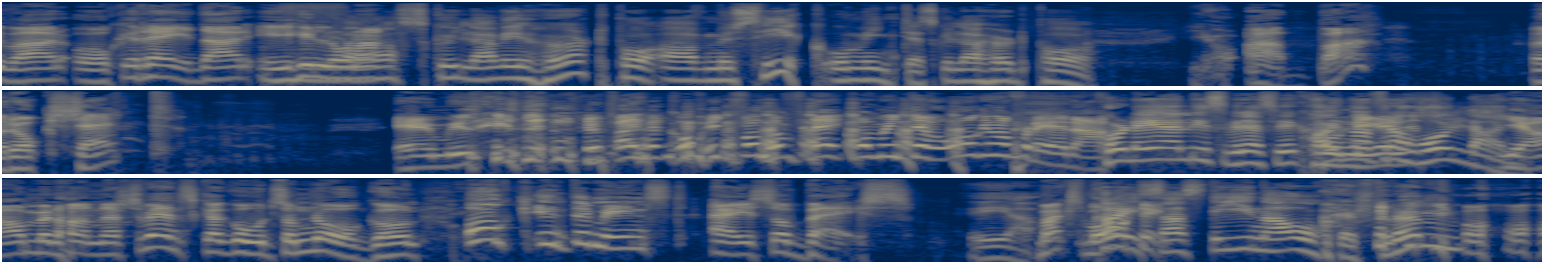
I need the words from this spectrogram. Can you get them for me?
Ivar og Reidar i hyllene. Hva skulle vi hørt på av musikk om vi ikke skulle ha hørt på Ja, ABBA. Roxette. Emil Lillenberg. Jeg kommer ikke på noen flere. Kom ikke ihåg noen flere. Cornelis Vresvik, Han er fra Holland. Ja, men han er svenska god som noen. Og ikke minst Ace of Base. Ja. Max Martin. Kajsa Stina Åkerström. Ja,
